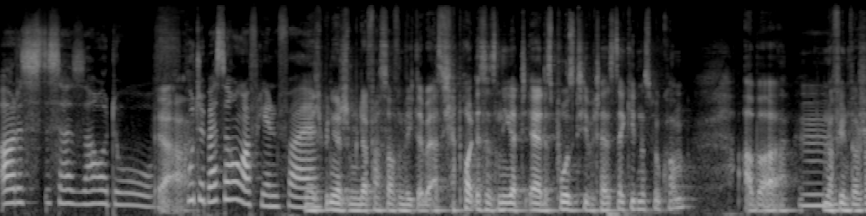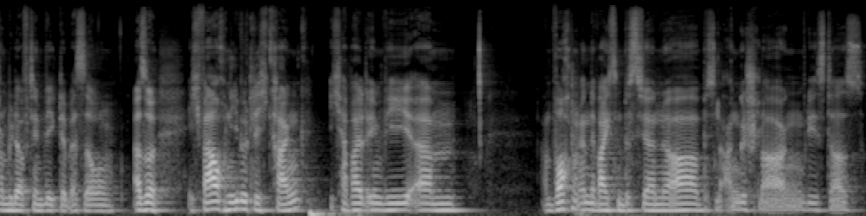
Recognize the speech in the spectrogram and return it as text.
Oh, das, das ist ja sau doof. Ja. Gute Besserung auf jeden Fall. Ja, ich bin ja schon wieder fast auf dem Weg dabei. Also ich habe heute das, Negat äh, das positive Testergebnis bekommen. Aber mm. bin auf jeden Fall schon wieder auf dem Weg der Besserung. Also ich war auch nie wirklich krank. Ich habe halt irgendwie. Ähm, am Wochenende war ich so ein bisschen, ja, ein bisschen angeschlagen, dies, das.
